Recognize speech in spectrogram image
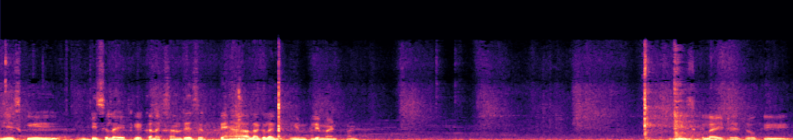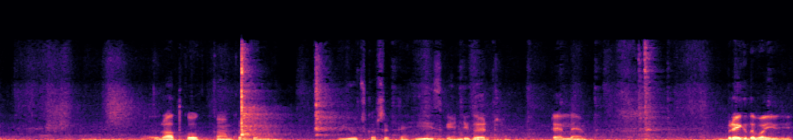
ये? इसकी डिस लाइट के कनेक्शन दे सकते हैं अलग अलग इम्प्लीमेंट में। ये इसकी लाइट है जो कि रात को काम करते हैं। यूज़ कर सकते हैं। ये इसके इंडिकेटर टेल लैम्प ब्रेक दबाइए जी।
